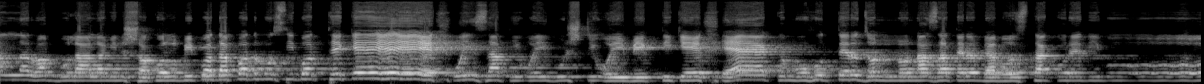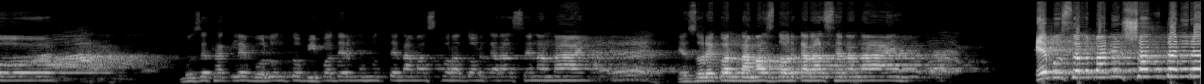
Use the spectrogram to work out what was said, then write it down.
আল্লাহ রব্বুল আলামিন সকল বিপদ, আপদ, মুসিবত থেকে ওই জাতি, ওই গোষ্ঠী, ওই ব্যক্তিকে এক মুহূর্তের জন্য নাজাতের ব্যবস্থা করে দিব। বুঝে থাকলে বলুন তো, বিপদের মুহূর্তে নামাজ পড়া দরকার আছে না নাই? এ জোরে কর নামাজ দরকার আছে না নাই? এ মুসলমানের সন্তানেরা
